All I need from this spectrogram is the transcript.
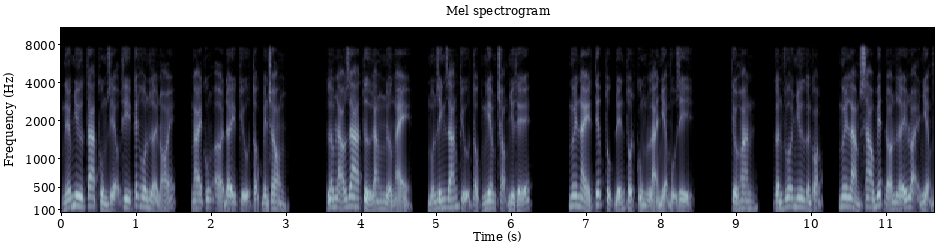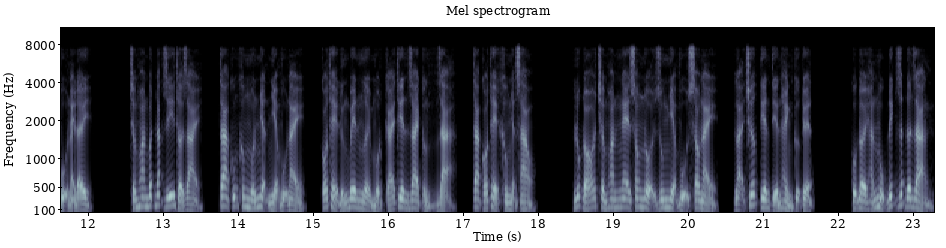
Nếu như ta cùng diệu thi kết hôn lời nói, ngài cũng ở đây cựu tộc bên trong. Lâm lão gia tử lăng nửa ngày, muốn dính dáng cựu tộc nghiêm trọng như thế. Ngươi này tiếp tục đến tột cùng là nhiệm vụ gì? Tiểu hoan gần vua như gần cọp, ngươi làm sao biết đón lấy loại nhiệm vụ này đây? Trầm hoan bất đắc dĩ thở dài, ta cũng không muốn nhận nhiệm vụ này, có thể đứng bên người một cái thiên giai cường giả, ta có thể không nhận sao? Lúc đó trầm hoan nghe xong nội dung nhiệm vụ sau này, lại trước tiên tiến hành cự tuyệt. Cuộc đời hắn mục đích rất đơn giản,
